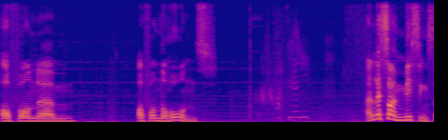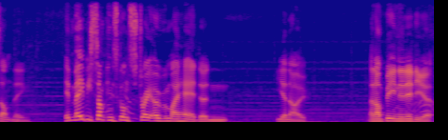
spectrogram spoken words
off on um, off on the horns. Unless I'm missing something. It may be something's gone straight over my head and, you know, and I'm being an idiot.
